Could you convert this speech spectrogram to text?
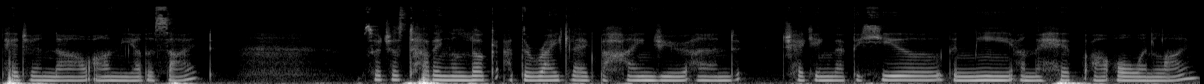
pigeon now on the other side. So, just having a look at the right leg behind you and checking that the heel, the knee, and the hip are all in line.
